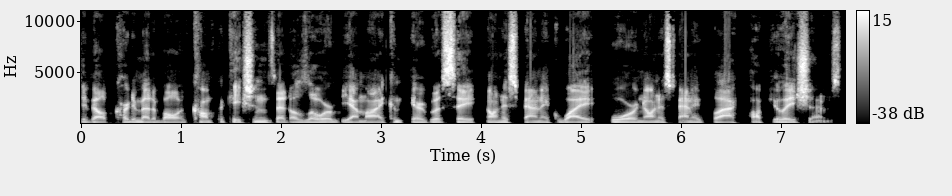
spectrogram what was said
develop cardiometabolic complications at a lower BMI compared with, say, non-Hispanic white or non-Hispanic black populations.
